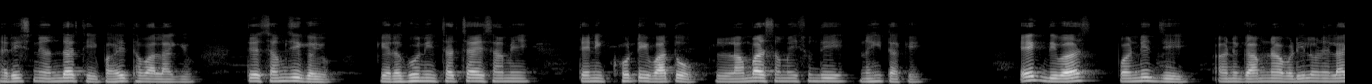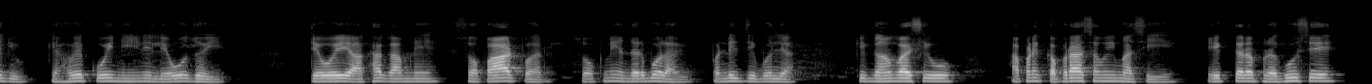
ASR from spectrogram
હરીશને અંદરથી ભય થવા લાગ્યો. તે સમજી ગયો કે રઘુની સચ્ચાઈ સામે તેની ખોટી વાતો લાંબા સમય સુધી નહીં ટકે. એક દિવસ પંડિતજી અને ગામના વડીલોને લાગ્યું કે હવે કોઈ નિર્ણય લેવો જોઈએ. તેઓએ આખા ગામને સોપાટ પર શોકની અંદર બોલાવ્યું. પંડિતજી બોલ્યા કે ગામવાસીઓ, આપણે કપરા સમયમાં છીએ. એક તરફ રઘુ છે,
